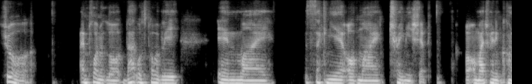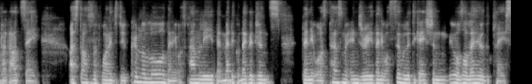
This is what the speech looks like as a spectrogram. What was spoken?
Sure. Employment law, that was probably in my second year of my traineeship, on my training contract, I'd say. I started off wanting to do criminal law, then it was family, then medical negligence, then it was personal injury, then it was civil litigation. It was all over the place.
